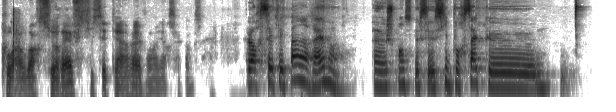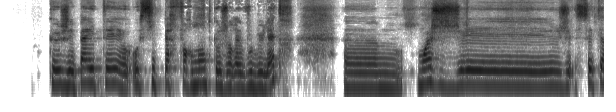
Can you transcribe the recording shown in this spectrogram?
pour avoir ce rêve, si c'était un rêve, on va dire ça comme ça? Alors, c'était pas un rêve. je pense que c'est aussi pour ça que que j'ai pas été aussi performante que j'aurais voulu l'être. Euh, moi, j'ai, c'était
